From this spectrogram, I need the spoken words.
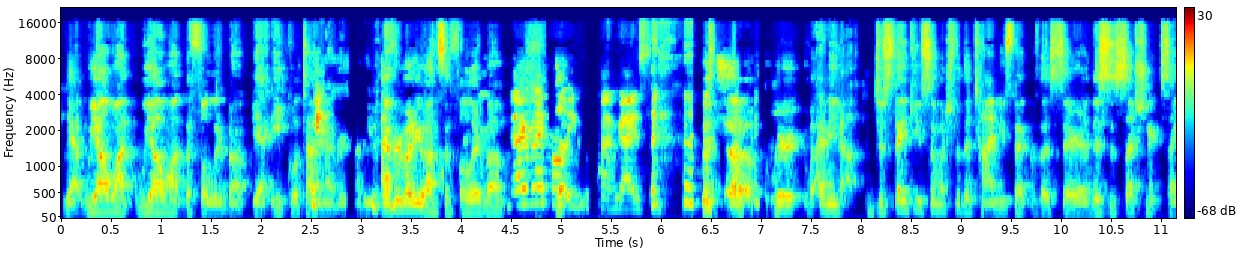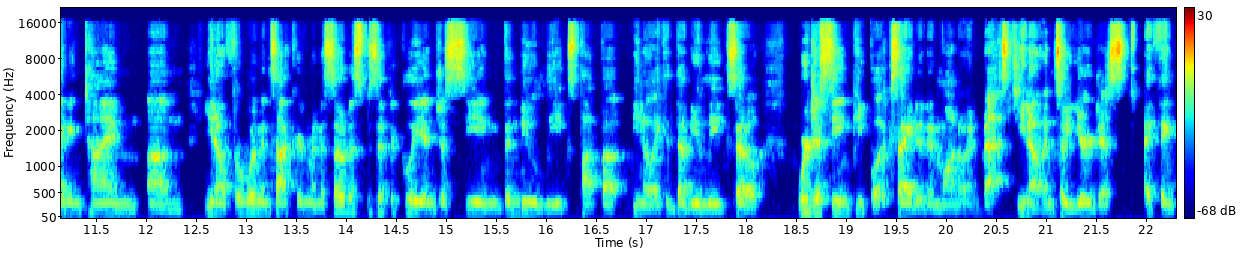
yeah, we all want we all want the fuller bump. Yeah, equal time. Everybody, everybody wants the fuller bump. Everybody call equal time, guys. but so we're. I mean, just thank you so much for the time you spent with us, Sarah. This is such an exciting time, um, you know, for women's soccer in Minnesota specifically, and just seeing the new leagues pop up. You know, like the W League. So we're just seeing people excited and want to invest. You know, and so you're just, I think,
